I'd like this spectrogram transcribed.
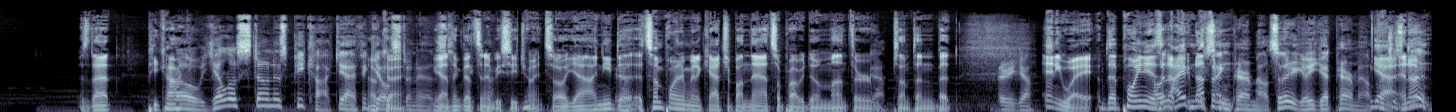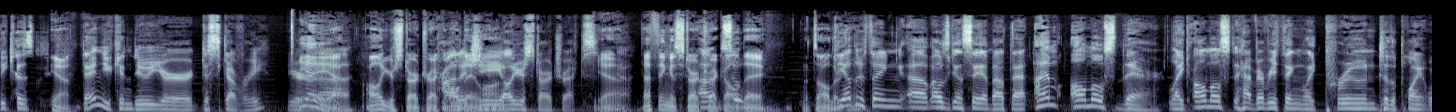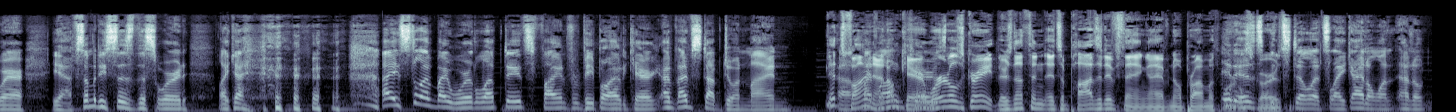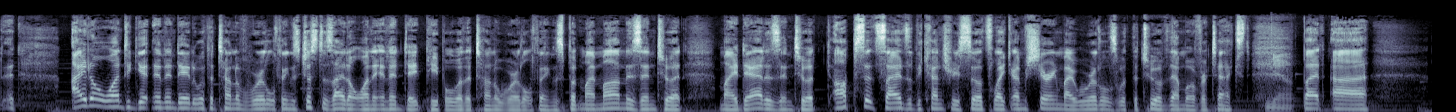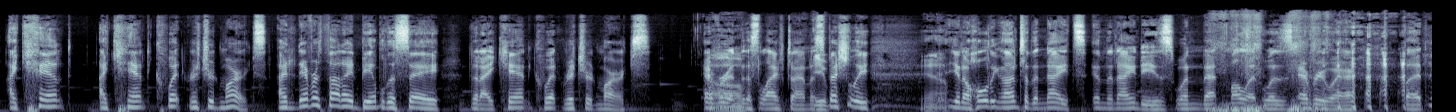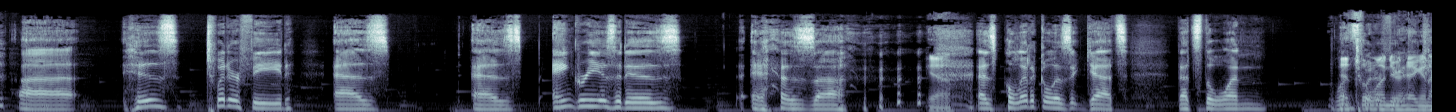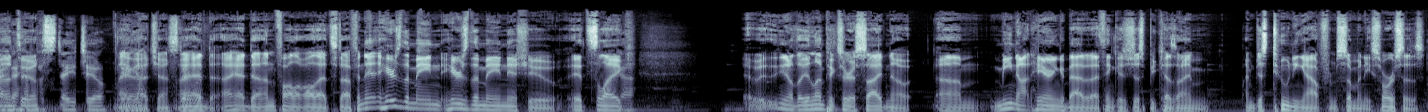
Is that Peacock? oh Yellowstone is Peacock. Yeah, I think Okay. Yellowstone is. Yeah, I think that's an NBC joint. So yeah, I need to at some point. I'm going to catch up on that. So I'll probably do a month or Yeah. something. But There you go. anyway, the point is, Oh, I have nothing. Paramount. So there you go. You get Paramount. Yeah, which is and good I'm- because Yeah. then you can do your Discovery, your Yeah, yeah, uh, all your Star Trek all day long. all your Star Treks. yeah. that thing is Star Uh, Trek all so day. That's all. The doing. other thing uh, I was going to say about that, I'm almost there. Like almost have everything like pruned to the point where, yeah, if somebody says this word, like I, I still have my Wordle updates. Fine for people. I don't care. I've, I've stopped doing mine. It's Uh, fine. I don't care. cares. Wordle's great. There's nothing. It's a positive thing. I have no problem with It Wordle is, but scores. still, it's like I don't want. I don't. It, I don't want to get inundated with a ton of Wordle things, just as I don't want to inundate people with a ton of Wordle things. But my mom is into it. My dad is into it. Opposite sides of the country, so it's like I'm sharing my Wordles with the two of them over text. Yeah. But uh, I can't. I can't quit Richard Marx. I never thought I'd be able to say that I can't quit Richard Marx ever Oh. in this lifetime, You- especially Yeah. you know, holding on to the Nights in the '90s when that mullet was everywhere. but uh, his Twitter feed, as as angry as it is, as uh, yeah. as political as it gets, that's the one. one That's the one you're hanging on to. to stay to. I Yeah, gotcha. I had to, I had to unfollow all that stuff. And here's the main here's the main issue. It's like Yeah. you know the Olympics are a side note. Um, me not hearing about it, I think, is just because I'm I'm just tuning out from so many sources.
